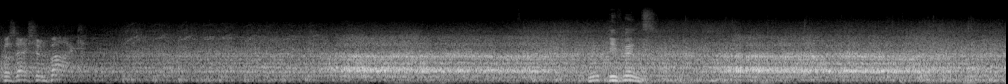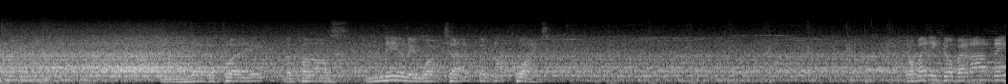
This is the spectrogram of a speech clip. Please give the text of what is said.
Possession back. Great defense. And out of play, the pass nearly worked out, but not quite. Domenico Berardi.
